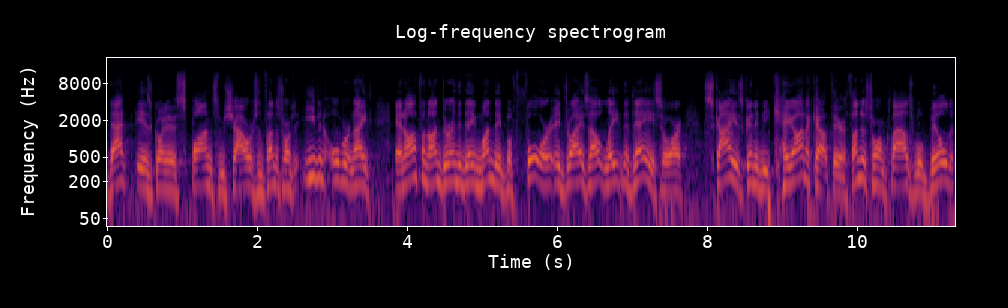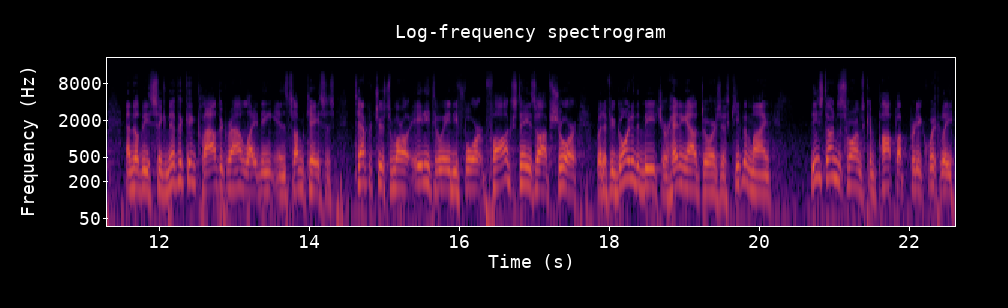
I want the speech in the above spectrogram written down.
That is going to spawn some showers and thunderstorms even overnight and off and on during the day Monday before it dries out late in the day. So our sky is going to be chaotic out there. Thunderstorm clouds will build and there'll be significant cloud to ground lightning in some cases. Temperatures tomorrow 80 to 84. Fog stays offshore. But if you're going to the beach or heading outdoors, just keep in mind these thunderstorms can pop up pretty quickly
